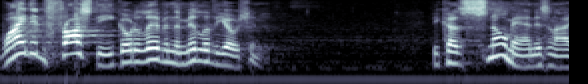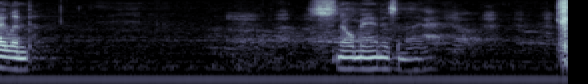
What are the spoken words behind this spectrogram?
Why did Frosty go to live in the middle of the ocean? Because Snowman is an island. Snowman is an island.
